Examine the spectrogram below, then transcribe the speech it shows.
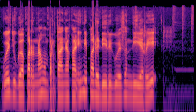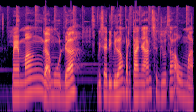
Gue juga pernah mempertanyakan ini pada diri gue sendiri. Memang gak mudah, bisa dibilang pertanyaan sejuta umat.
